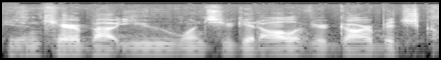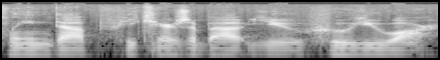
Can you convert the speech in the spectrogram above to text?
He doesn't care about you once you get all of your garbage cleaned up. He cares about you, who you are,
